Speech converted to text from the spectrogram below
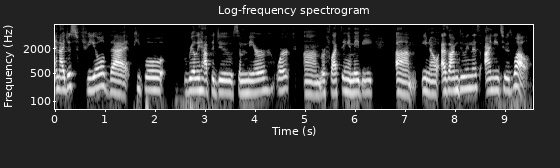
And I just feel that people really have to do some mirror work, um, reflecting, and maybe um, you know, as I'm doing this, I need to as well.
